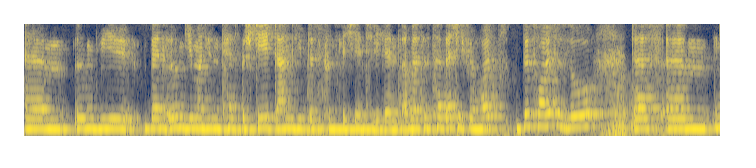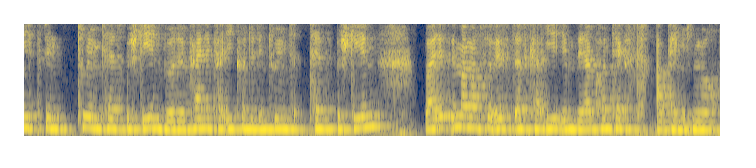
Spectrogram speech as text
ähm, irgendwie, wenn irgendjemand diesen Test besteht, dann gibt es künstliche Intelligenz. Aber es ist tatsächlich für heut, bis heute so, dass ähm, nichts den Turing-Test bestehen würde. Keine KI könnte den Turing-Test bestehen, weil es immer noch so ist, dass KI eben sehr kontextabhängig nur noch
